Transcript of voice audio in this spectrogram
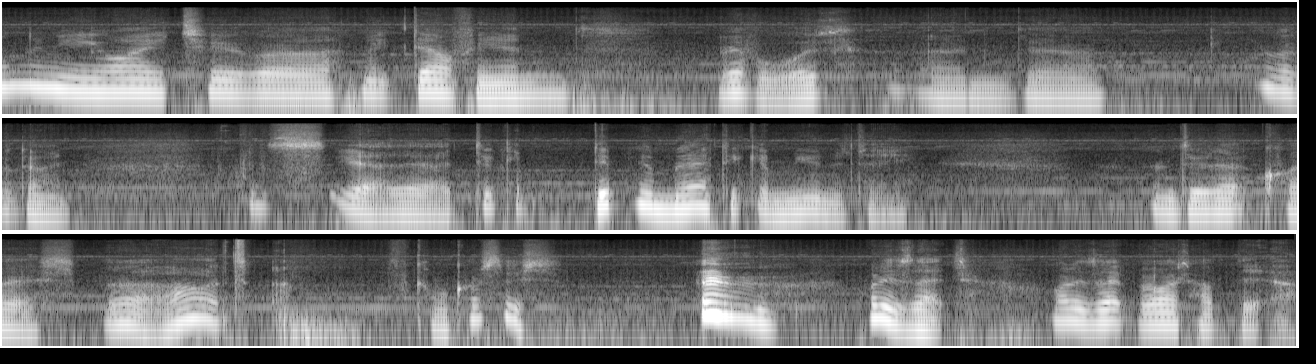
on the way to uh, meet Delphi and Riverwood, and uh, what was I doing? It's, yeah, yeah, dipl diplomatic immunity, and do that quest. But I've come across this. what is that? What is that right up there?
